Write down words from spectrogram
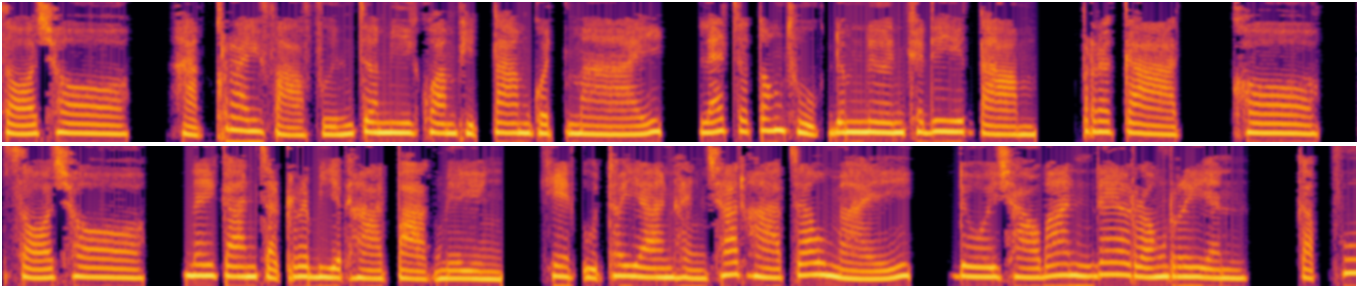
สอชอหากใครฝ่าฝืนจะมีความผิดตามกฎหมาย และจะต้องถูกดำเนินคดีตาม ประกาศ คอสอชอในการจัดระเบียบหาดปากเมง เขตอุทยานแห่งชาติหาดเจ้าไหม โดยชาวบ้านได้ร้องเรียน กับผู้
